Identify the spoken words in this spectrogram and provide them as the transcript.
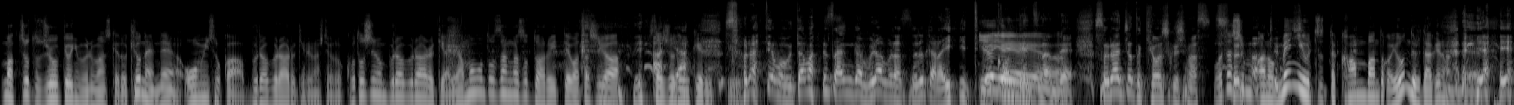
まあ、ちょっと状況にもよりますけど去年ね大晦日ブラブラ歩きやりましたけど今年のブラブラ歩きは山本さんが外歩いて私がスタジオで受けるっていう。それはでも歌丸さんがブラブラするからいいっていうコンテンツなんでそれはちょっと恐縮します。私もあの目に映った看板とか読んでるだけなんいでやいや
